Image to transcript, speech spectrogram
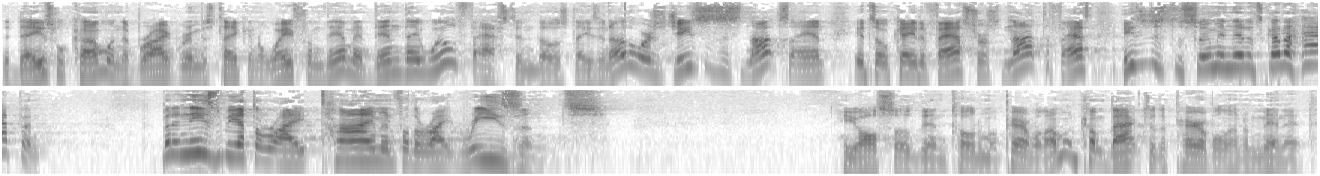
The days will come when the bridegroom is taken away from them, and then they will fast in those days. In other words, Jesus is not saying it's okay to fast or it's not to fast. He's just assuming that it's going to happen. But it needs to be at the right time and for the right reasons. He also then told him a parable. I'm going to come back to the parable in a minute.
